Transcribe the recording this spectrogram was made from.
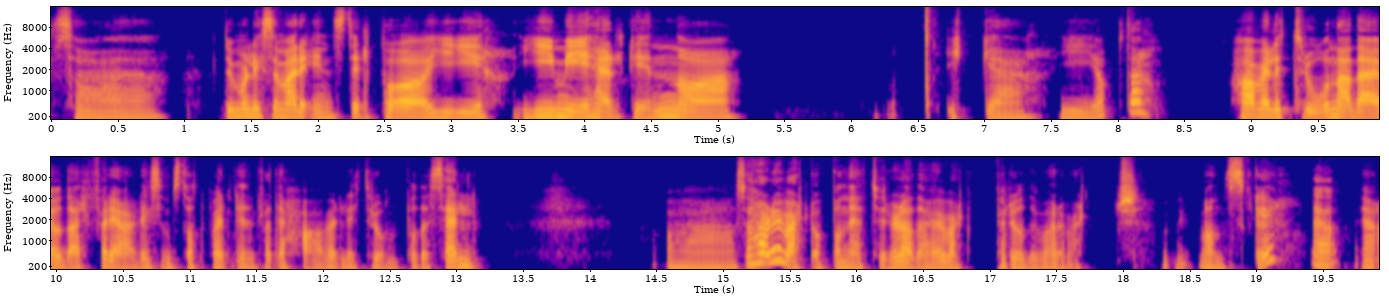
Så du må liksom være innstilt på å gi, gi mye hele tiden, og ikke gi opp, da. Ha veldig troen, da. Det er jo derfor jeg har liksom stått på hele tiden, for at jeg har veldig troen på det selv. Og så har det jo vært opp- og nedturer, da. Det har jo vært perioder hvor det har vært vanskelig. Ja.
